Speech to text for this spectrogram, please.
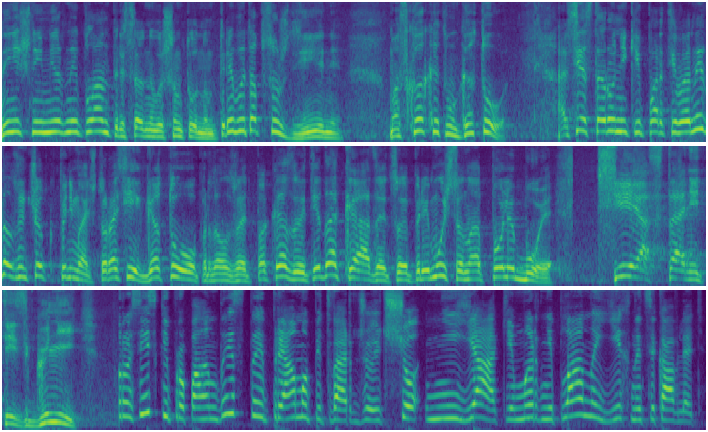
Нынешний мирный план, представленный Вашингтоном, требует обсуждения. Москва к этому готова. А все сторонники партии войны должны четко понимать, что Россия готова продолжать показывать и доказывать свое преимущество на поле боя. Все останетесь гнить. Російські пропагандисти прямо підтверджують, що ніякі мирні плани їх не цікавлять.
